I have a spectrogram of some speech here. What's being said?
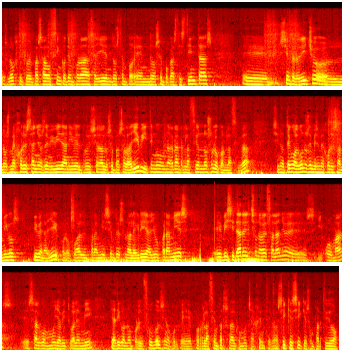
es lógico. He pasado cinco temporadas allí en dos, épocas distintas. Eh, siempre lo he dicho, los mejores años de mi vida a nivel profesional los he pasado allí y tengo una gran relación no solo con la ciudad, sino tengo algunos de mis mejores amigos viven allí, con lo cual para mí siempre es una alegría. Yo para mí es eh, visitar Elche una vez al año o más es algo muy habitual en mí ya digo, no por el fútbol, sino porque por relación personal con mucha gente. ¿no? Así que sí que es un partido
